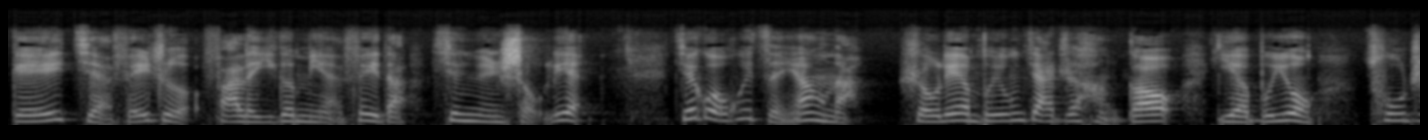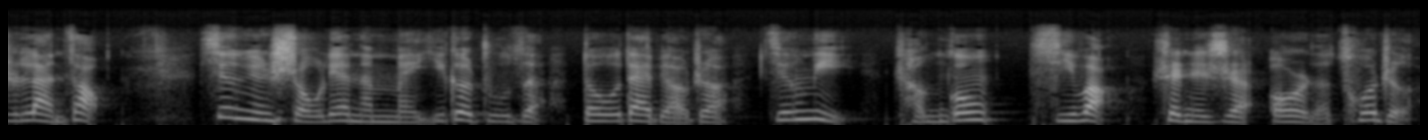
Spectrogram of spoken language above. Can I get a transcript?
给减肥者发了一个免费的幸运手链，结果会怎样呢？手链不用价值很高，也不用粗制滥造。幸运手链的每一个珠子都代表着经历、成功、希望，甚至是偶尔的挫折。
